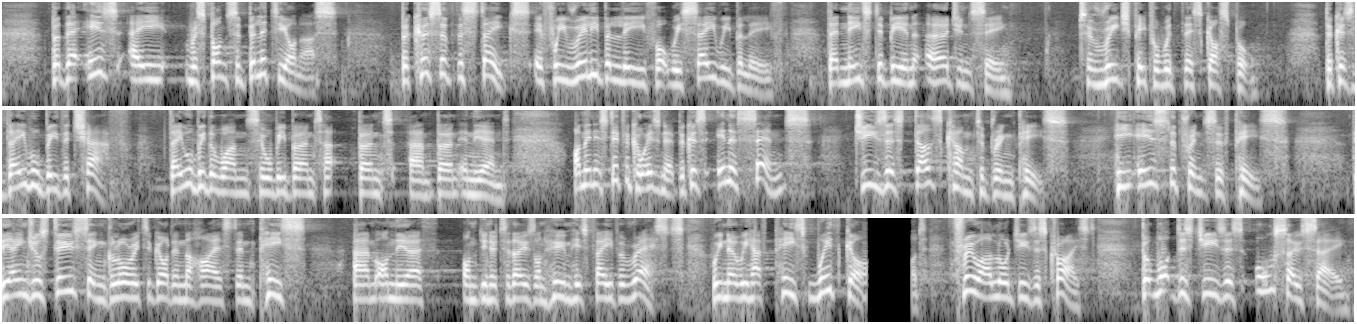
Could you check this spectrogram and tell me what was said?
But there is a responsibility on us because of the stakes. If we really believe what we say we believe, there needs to be an urgency to reach people with this gospel because they will be the chaff. They will be the ones who will be burnt, burnt, um, burnt in the end. I mean, it's difficult, isn't it? Because in a sense, Jesus does come to bring peace. He is the Prince of Peace. The angels do sing glory to God in the highest and peace um, on the earth on, you know, to those on whom his favor rests. We know we have peace with God through our Lord Jesus Christ. But what does Jesus also say?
